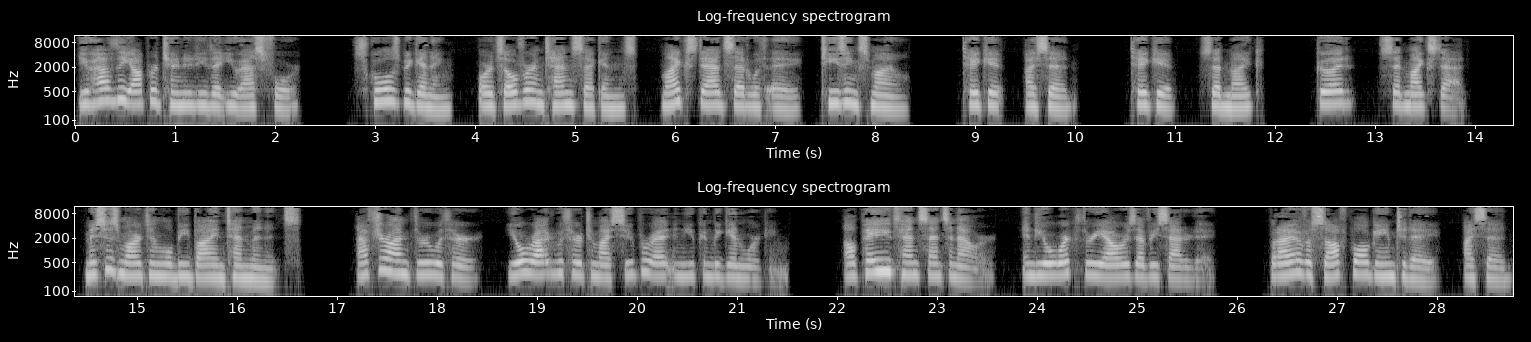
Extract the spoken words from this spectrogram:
You have the opportunity that you asked for, School's beginning, or it's over in 10 seconds, Mike's dad said with a teasing smile. Take it, I said. Take it, said Mike. Good, said Mike's dad. Mrs. Martin will be by in 10 minutes. After I'm through with her, you'll ride with her to my superette and you can begin working. I'll pay you 10 cents an hour, and you'll work 3 hours every Saturday. But I have a softball game today, I said.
